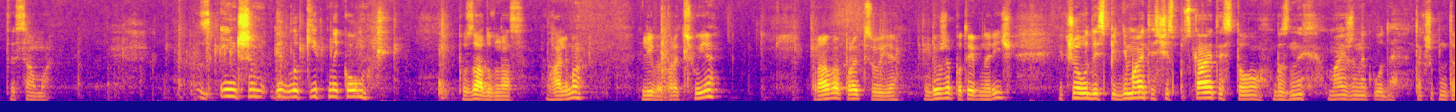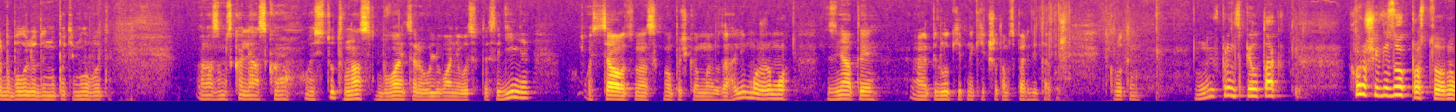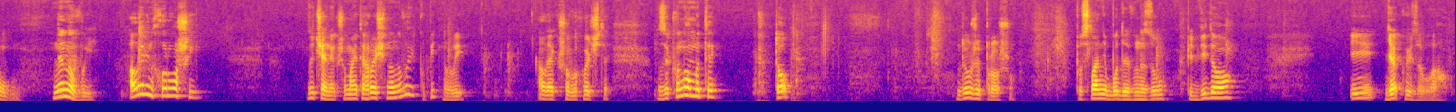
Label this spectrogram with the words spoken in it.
Те саме з іншим підлокітником. Позаду в нас гальма. Ліве працює, праве працює. Дуже потрібна річ. Якщо ви десь піднімаєтесь чи спускаєтесь, то без них майже нікуди. Так, щоб не треба було людину потім ловити. Разом з коляскою. Ось тут в нас відбувається регулювання висоти сидіння. Ось ця от у нас кнопочка, ми взагалі можемо зняти е, підлокітник, якщо там спереді також крутимо. Ну і в принципі отак. Хороший візок, просто ну, не новий. Але він хороший. Звичайно, якщо маєте гроші на новий, купіть новий. Але якщо ви хочете зекономити, то дуже прошу. Послання буде внизу під відео. І дякую за увагу.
